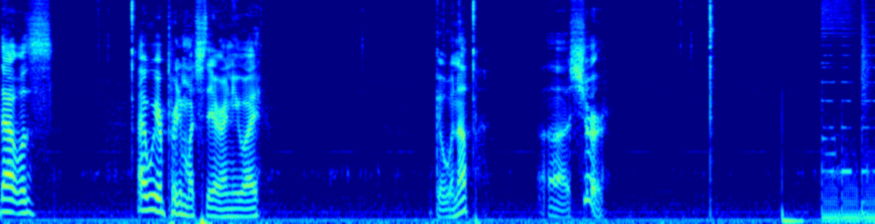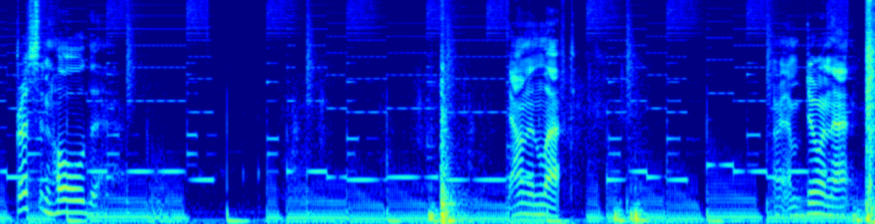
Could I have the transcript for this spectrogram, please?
That was. Uh, we were pretty much there anyway. Going up. Uh, sure. Press and hold. Down and left. Alright, I'm doing that.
